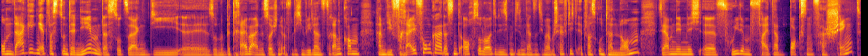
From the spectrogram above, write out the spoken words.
Um dagegen etwas zu unternehmen, dass sozusagen die äh, so eine Betreiber eines solchen öffentlichen WLANs drankommen, haben die Freifunker, das sind auch so Leute, die sich mit diesem ganzen Thema beschäftigt, etwas unternommen. Sie haben nämlich äh, Freedom Fighter Boxen verschenkt.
